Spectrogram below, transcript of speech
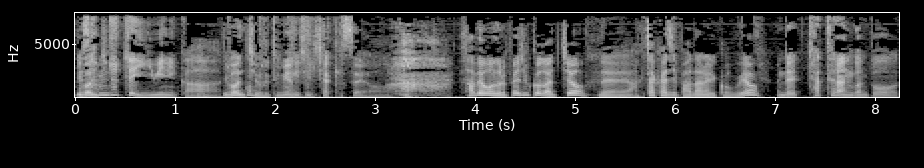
이번 3주째 2위니까 이번 주 불투명해지기 시작했어요. 400원으로 빼줄 것 같죠? 네, 악자까지 받아낼 거고요. 근데 차트라는 건또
